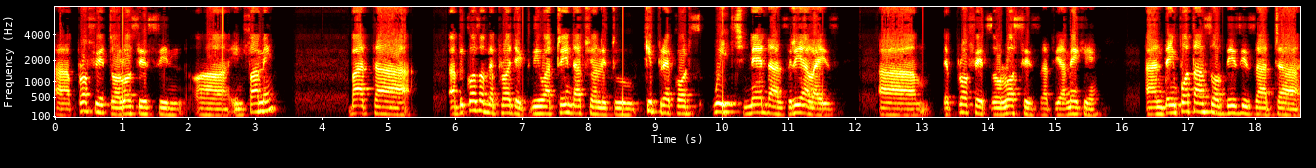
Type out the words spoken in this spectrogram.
uh, profit or losses in uh, in farming. But uh, because of the project, we were trained actually to keep records, which made us realize um, the profits or losses that we are making. And the importance of this is that uh,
